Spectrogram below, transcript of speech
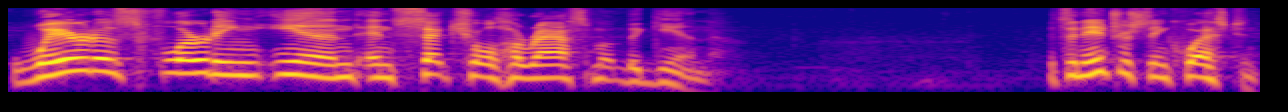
Where Does Flirting End and Sexual Harassment Begin? It's an interesting question.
